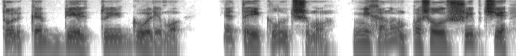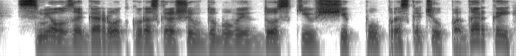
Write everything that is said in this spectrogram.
только бельту и голему. Это и к лучшему. Механом пошел шибче, смел загородку, раскрошив дубовые доски в щепу, проскочил подаркой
